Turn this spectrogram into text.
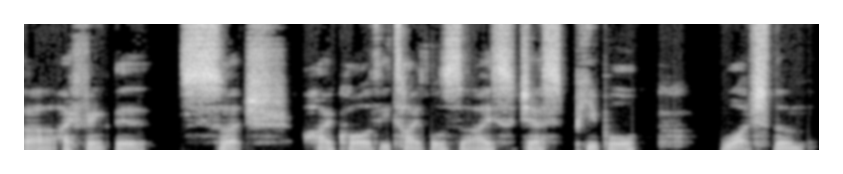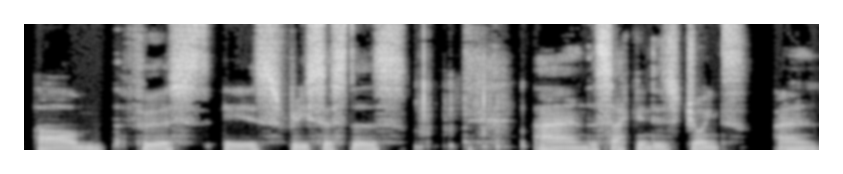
uh, I think they're such high quality titles that I suggest people watch them. Um, the first is Three Sisters, and the second is Joint. And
